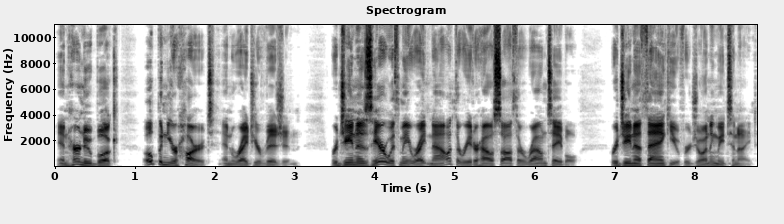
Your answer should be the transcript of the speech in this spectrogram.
in her new book, Open Your Heart and Write Your Vision. Regina is here with me right now at the Reader House Author Roundtable. Regina, thank you for joining me tonight.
